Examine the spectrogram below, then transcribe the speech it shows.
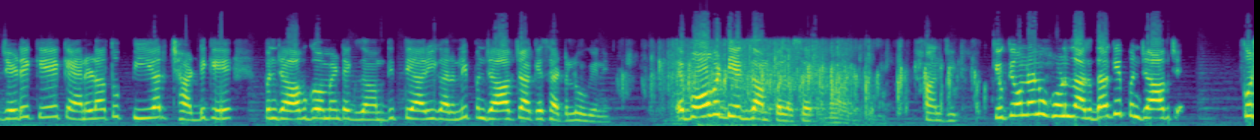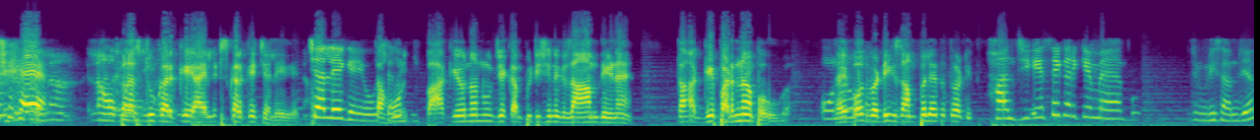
ਜਿਹੜੇ ਕਿ ਕੈਨੇਡਾ ਤੋਂ ਪੀਆਰ ਛੱਡ ਕੇ ਪੰਜਾਬ ਗਵਰਨਮੈਂਟ ਐਗਜ਼ਾਮ ਦੀ ਤਿਆਰੀ ਕਰਨ ਲਈ ਪੰਜਾਬ 'ਚ ਆ ਕੇ ਸੈਟਲ ਹੋ ਗਏ ਨੇ। ਇਹ ਬਹੁਤ ਵੱਡੀ ਐਗਜ਼ਾਮਪਲ ਆ ਸਰ ਹਾਂਜੀ ਕਿਉਂਕਿ ਉਹਨਾਂ ਨੂੰ ਹੁਣ ਲੱਗਦਾ ਕਿ ਪੰਜਾਬ 'ਚ ਕੁਝ ਹੈ। ਪਹਿਲਾਂ ਉਹ ਪਲੱਸ 2 ਕਰਕੇ ਆਈਲੈਟਸ ਕਰਕੇ ਚਲੇ ਗਏ ਚਲੇ ਗਏ ਉਹ ਤਾਂ ਹੁਣ ਗਏ। ਪਾ ਕੇ ਉਹਨਾਂ ਨੂੰ ਜੇ ਕੰਪੀਟੀਸ਼ਨ ਐਗਜ਼ਾਮ ਦੇਣਾ ਹੈ ਤਾਂ ਅੱਗੇ ਪੜ੍ਹਨਾ ਪਊਗਾ। ਉਹਨਾਂ ਇਹ ਬਹੁਤ ਵੱਡੀ ਐਗਜ਼ਾਮਪਲ ਹੈ ਤਾਂ ਤੁਹਾਡੀ। ਹਾਂਜੀ ਇਸੇ ਕਰਕੇ ਮੈਂ ਜ਼ਰੂਰੀ ਸਮਝਿਆ।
